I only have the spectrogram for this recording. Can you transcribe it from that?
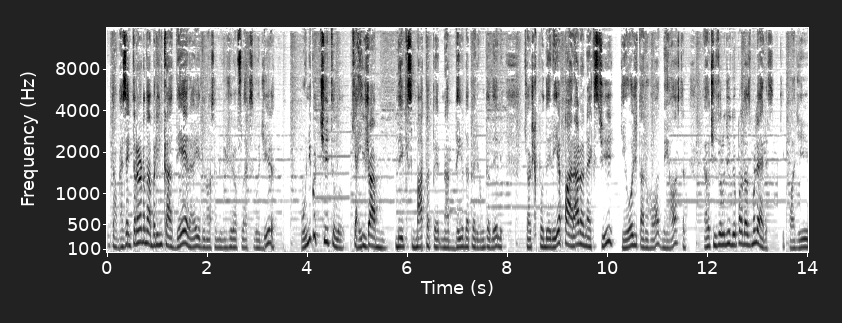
Então, mas entrando na brincadeira aí do nosso amigo Giroflex Godira, o único título que aí já meio que se mata na meio da pergunta dele, que eu acho que poderia parar no NXT, que hoje tá no main roster, é o título de dupla das mulheres, que pode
